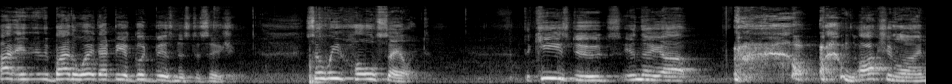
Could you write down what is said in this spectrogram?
And by the way, that'd be a good business decision. So we wholesale it. The Keys dude's in the, uh, auction line,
